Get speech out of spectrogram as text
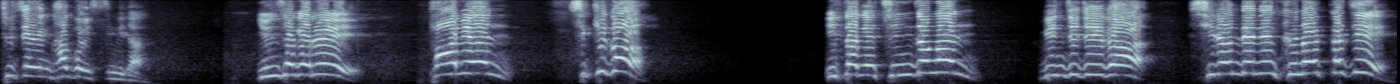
투쟁하고 있습니다. 윤석열을 파면시키고 이 땅에 진정한 민주주의가 실현되는 그날까지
